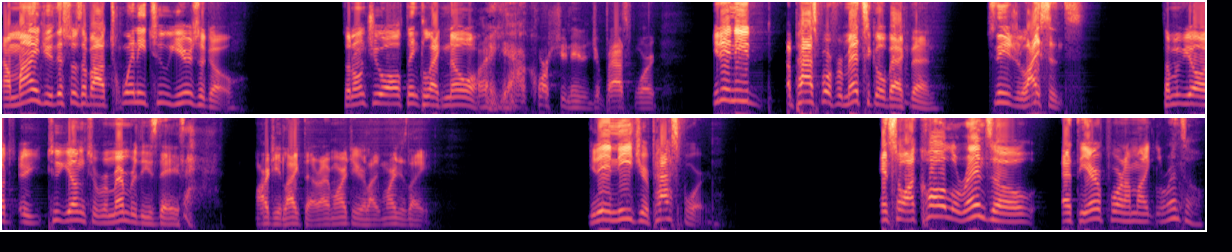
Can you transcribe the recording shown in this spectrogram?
Now, mind you, this was about 22 years ago. So don't you all think like, no, oh, yeah, of course you needed your passport. You didn't need a passport for Mexico back then. You just needed your license. Some of you all are too young to remember these days. Margie liked that, right? Margie, you're like, Margie's like, you didn't need your passport. And so I called Lorenzo at the airport. I'm like, Lorenzo,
